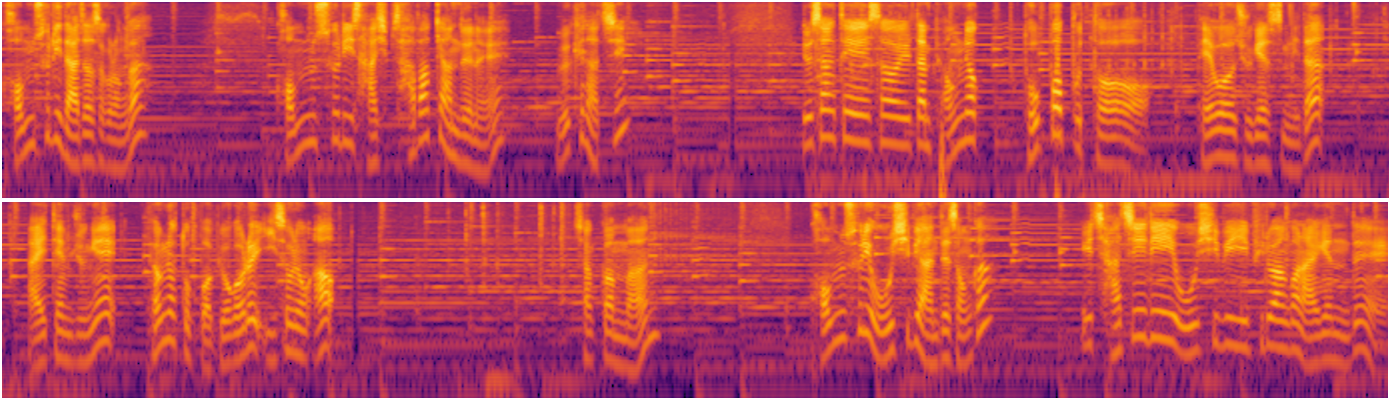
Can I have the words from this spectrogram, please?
검술이 낮아서 그런가? 검술이 44밖에 안 되네. 왜 이렇게 낮지? 이 상태에서 일단 병력 도법부터 배워주겠습니다. 아이템 중에 병력 도법 요거를 이소룡 아 잠깐만 검술이 50이 안 돼선가? 이 자질이 50이 필요한 건 알겠는데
